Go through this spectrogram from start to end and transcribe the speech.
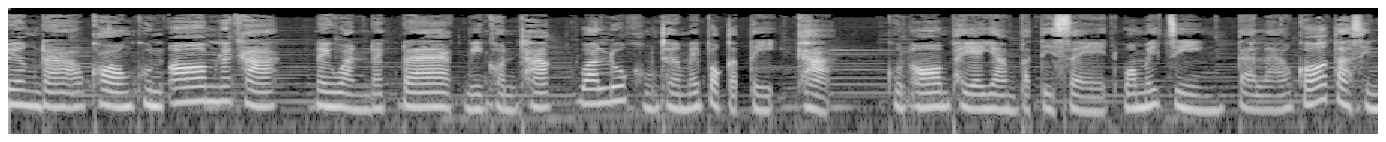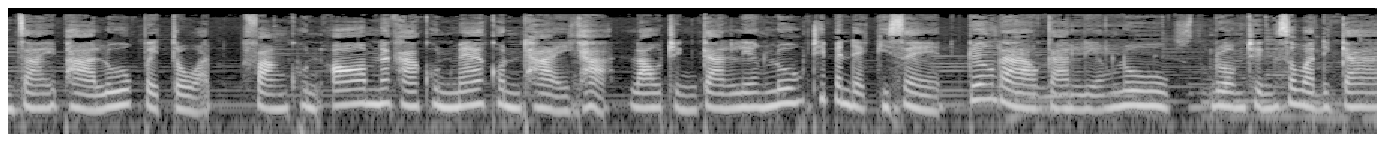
เรื่องราวของคุณอ้อมนะคะ ในวันแรก ๆ มีคนทักว่าลูกของเธอไม่ปกติค่ะ คุณอ้อมพยายามปฏิเสธว่าไม่จริง แต่แล้วก็ตัดสินใจพาลูกไปตรวจ ฟังคุณอ้อมนะคะ คุณแม่คนไทยค่ะเล่าถึงการเลี้ยงลูกที่เป็นเด็กพิเศษ เรื่องราวการเลี้ยงลูก รวมถึงสวัสดิการ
